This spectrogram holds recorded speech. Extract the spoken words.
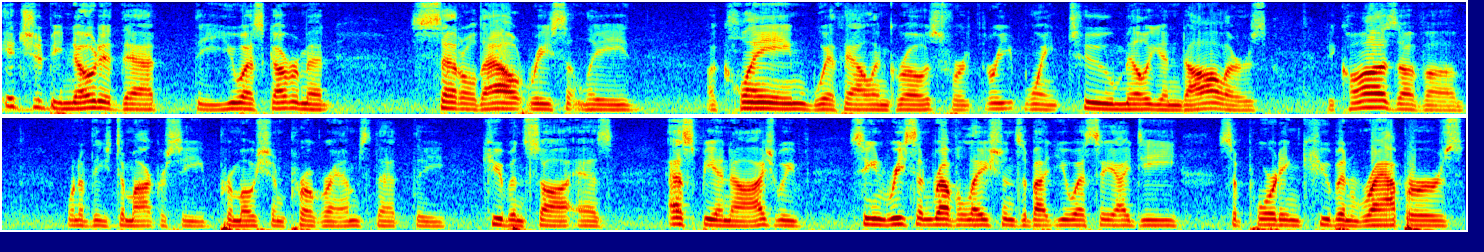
It should be noted that the U.S. government settled out recently a claim with Alan Gross for $3.2 million because of uh, one of these democracy promotion programs that the Cubans saw as espionage. We've seen recent revelations about USAID supporting Cuban rappers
